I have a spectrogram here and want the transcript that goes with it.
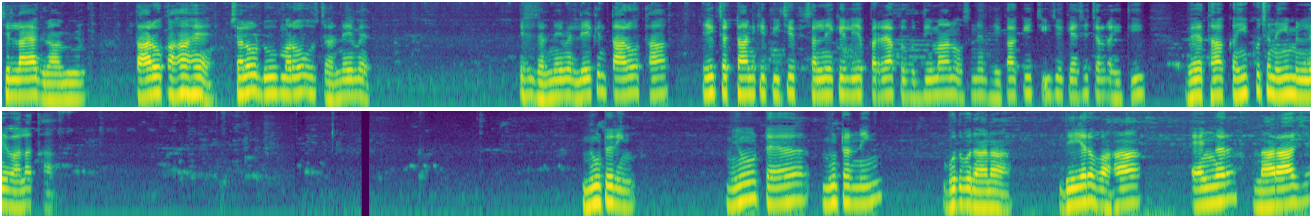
चिल्लाया ग्रामीण। तारो कहाँ है? चलो डूब मरो उस झरने में। इस झरने में, लेकिन तारो था एक चट्टान के पीछे फिसलने के लिए पर्याप्त बुद्धिमान उसने देखा कि चीज़ें कैसे चल रही थी। वह था, कहीं कुछ नहीं मिलने वाला था। म्यूटरिंग, म्यूटर म्यूटरनिंग बुदबुदाना, देयर वहाँ एंगर, नाराज़,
